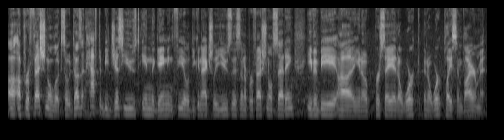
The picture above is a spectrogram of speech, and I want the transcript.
uh, a professional look, so it doesn't have to be just used in the gaming field. You can actually use this in a professional setting, even be uh, you know per se at a work in a workplace environment.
